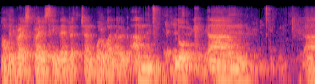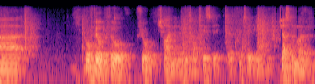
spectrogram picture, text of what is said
not be the greatest, greatest thing there, but, um, what do I know? Um, look, um, uh, well, Phil, Phil, sure, chime in with his artistic uh, critique in just a moment.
